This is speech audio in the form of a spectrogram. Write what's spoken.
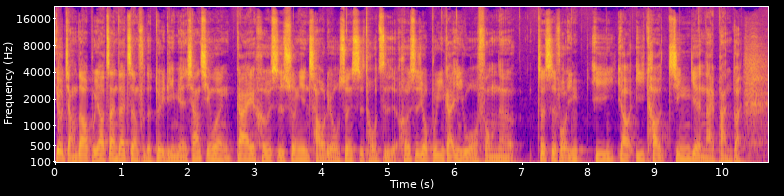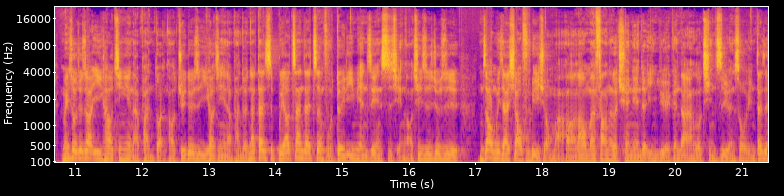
又讲到不要站在政府的对立面。想请问该何时顺应潮流顺势投资，何时又不应该一窝蜂呢？这是否应依要依靠经验来判断？没错，就是要依靠经验来判断哦，绝对是依靠经验来判断。那但是不要站在政府对立面这件事情哦，其实就是。你知道我们一直在笑福利熊嘛？然后我们放那个全年的音乐，跟大家说请支援收银。但是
